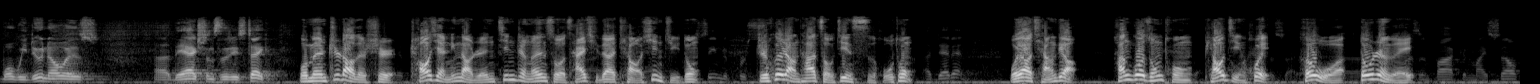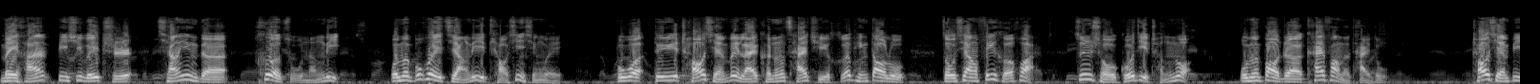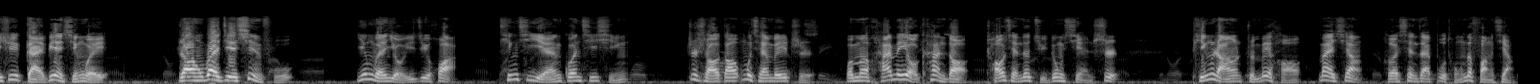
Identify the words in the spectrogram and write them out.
What we do know is the actions that he's taken. 我们知道的是，朝鲜领导人金正恩所采取的挑衅举动，只会让他走进死胡同。我要强调，韩国总统朴槿惠和我都认为，美韩必须维持强硬的贺阻能力。我们不会奖励挑衅行为。不过，对于朝鲜未来可能采取和平道路走向非核化、遵守国际承诺，我们抱着开放的态度。朝鲜必须改变行为，让外界信服。英文有一句话：“听其言，观其行。”至少到目前为止。我们还没有看到朝鲜的举动显示，平壤准备好迈向和现在不同的方向。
